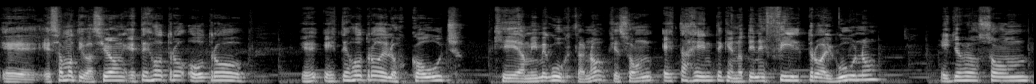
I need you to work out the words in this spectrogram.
Eh, esa motivación, este es otro, otro, eh, este es otro de los coach que a mí me gusta, ¿no? Que son esta gente que no tiene filtro alguno. Ellos son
